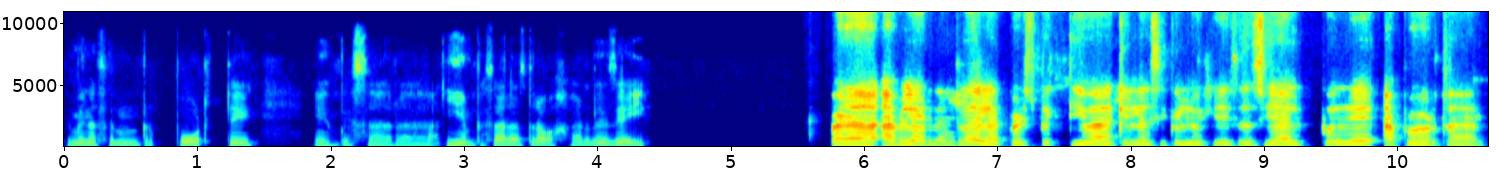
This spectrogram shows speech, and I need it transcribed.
también hacer un reporte, empezar a, y empezar a trabajar desde ahí. Para hablar dentro de la perspectiva que la psicología social puede aportar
